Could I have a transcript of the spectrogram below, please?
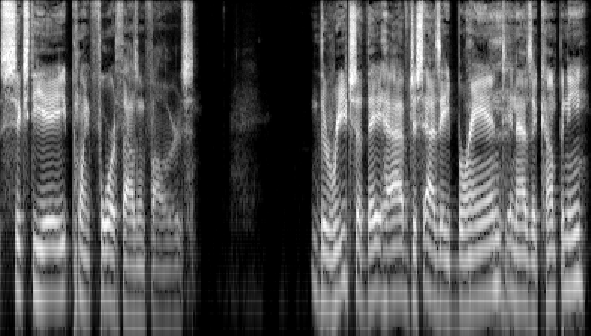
68.4 thousand followers the reach that they have just as a brand and as a company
